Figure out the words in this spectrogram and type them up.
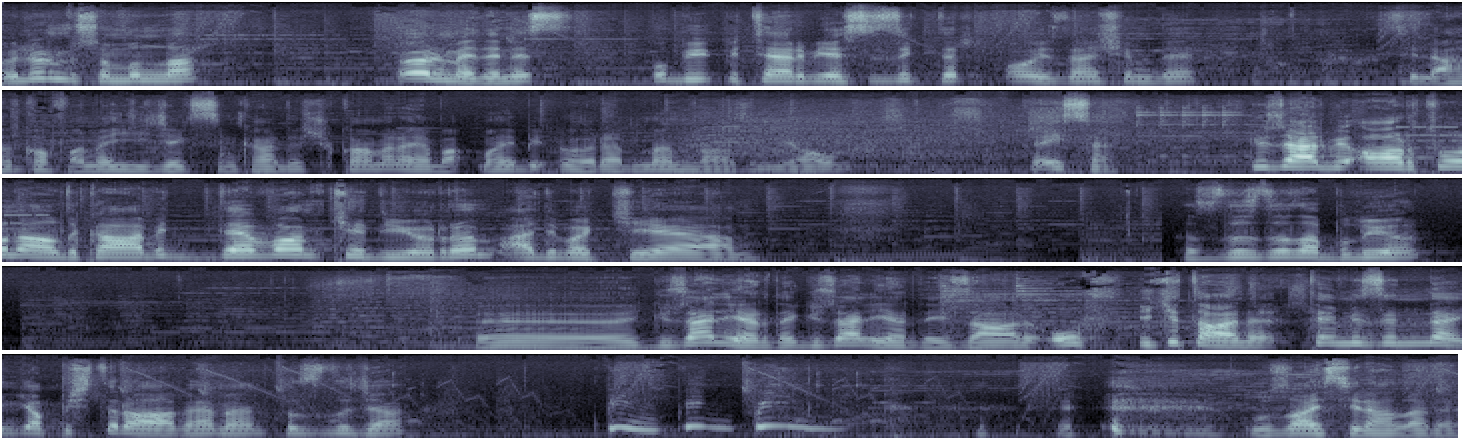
Ölür müsün bunlar? Ölmediniz. Bu büyük bir terbiyesizliktir. O yüzden şimdi silahı kafana yiyeceksin kardeş. Şu kameraya bakmayı bir öğrenmem lazım ya. Neyse. Güzel bir artı 10 aldık abi. Devam ediyorum. Hadi bakayım. Hızlı hızlı da buluyor. Ee, güzel yerde, güzel yerdeyiz abi. Of iki tane temizinden yapıştır abi hemen hızlıca. Bing bing bing. Uzay silahları.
